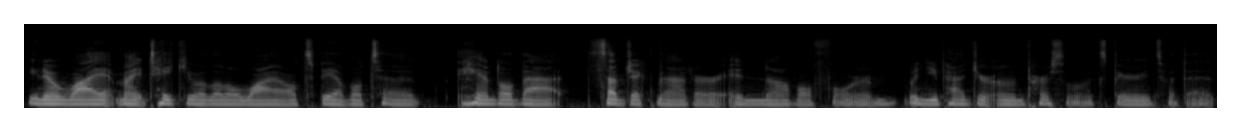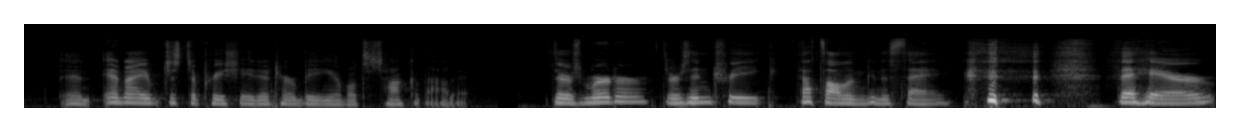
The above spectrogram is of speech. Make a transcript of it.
you know why it might take you a little while to be able to handle that subject matter in novel form when you've had your own personal experience with it. And and I just appreciated her being able to talk about it there's murder, there's intrigue. That's all I'm going to say. the Hare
